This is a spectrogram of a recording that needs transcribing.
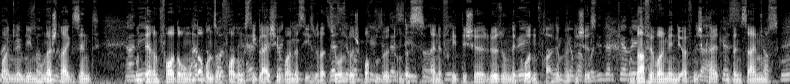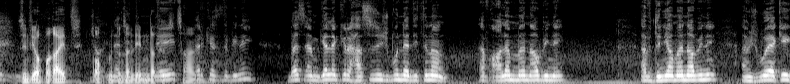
Freundinnen, die im Hungerstreik sind und deren Forderung und auch unsere Forderung ist die gleiche. Wir wollen, dass die Isolation durchbrochen wird und dass eine friedliche Lösung der Kurdenfrage möglich ist. Und dafür wollen wir in die Öffentlichkeit und wenn es sein muss, sind wir auch bereit, auch mit unserem Leben dafür zu zahlen. بس ام گلک حساسن جبو ندیتنان اف عالم ما نابینه اف دنیا ما نابینه ام جبو یکی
